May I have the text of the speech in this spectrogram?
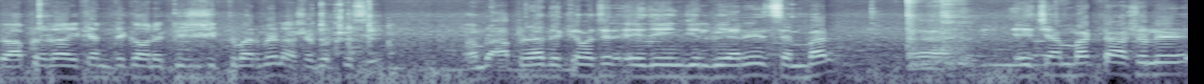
তো আপনারা এখান থেকে অনেক কিছু শিখতে পারবেন, আশা করতেছি। আমরা আপনারা দেখতে পাচ্ছেন, এই যে ইঞ্জিল বিহারের চেম্বার এই চেম্বারটা আসলে,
